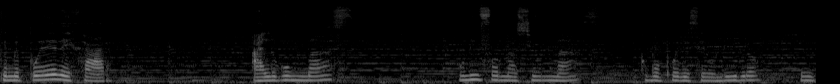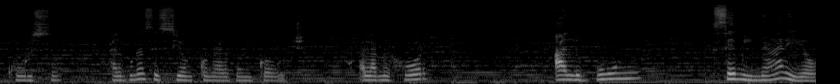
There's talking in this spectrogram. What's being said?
que me puede dejar algo más, una información más, como puede ser un libro, un curso, alguna sesión con algún coach, a lo mejor algún seminario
